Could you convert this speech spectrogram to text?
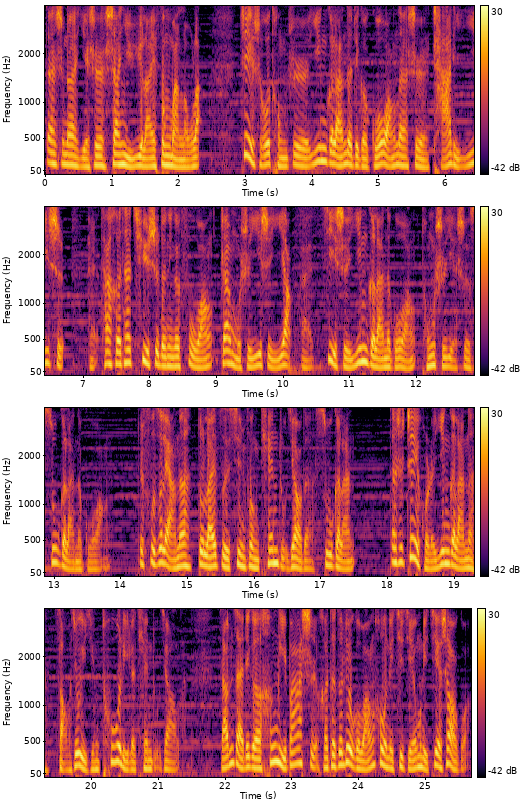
但是呢，也是山雨欲来风满楼了。这时候统治英格兰的这个国王呢是查理一世，哎，他和他去世的那个父王詹姆士一世一样，哎，既是英格兰的国王，同时也是苏格兰的国王。这父子俩呢都来自信奉天主教的苏格兰，但是这会儿的英格兰呢早就已经脱离了天主教了。咱们在这个亨利八世和他的六个王后那期节目里介绍过，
